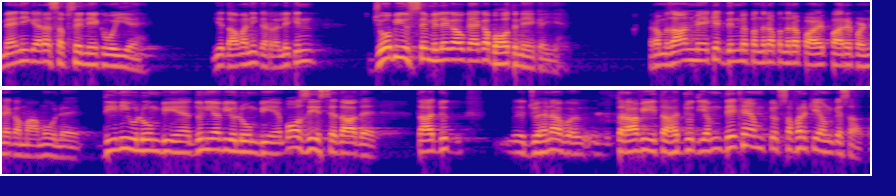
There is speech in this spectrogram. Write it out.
میں نہیں کہہ رہا سب سے نیک وہی ہے۔ یہ دعویٰ نہیں کر رہا، لیکن جو بھی اس سے ملے گا، وہ کہے گا بہت نیک ہے یہ۔ رمضان میں ایک ایک دن میں پندرہ پندرہ پارے پڑھنے کا معمول ہے۔ دینی علوم بھی ہیں، دنیاوی علوم بھی ہیں، بہت سی استعداد ہے۔ تاجد جو ہے نا، تراوی تحجد ہم دیکھیں ہم سفر کیا ان کے ساتھ۔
